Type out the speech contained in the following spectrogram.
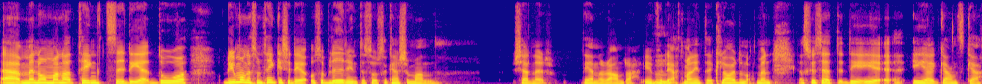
Eh, men om man har tänkt sig det, då, det är ju många som tänker sig det och så blir det inte så, så kanske man känner det ena och det andra inför Mm. det, att man inte klarade något. Men jag skulle säga att det är, är ganska,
